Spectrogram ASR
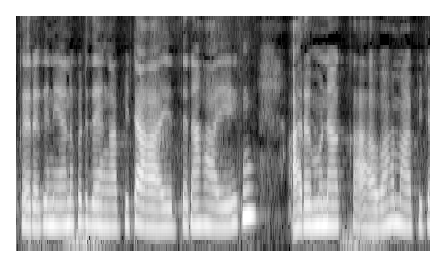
කරගෙන යනකොට දැන් අපිට ආයතන හයෙන් අරමුණක් ආවම අපිට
